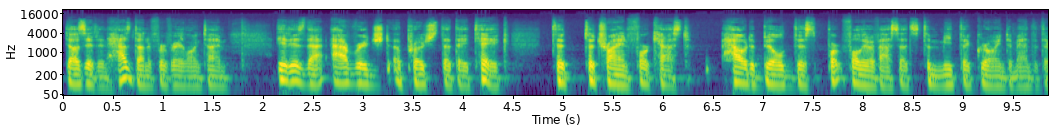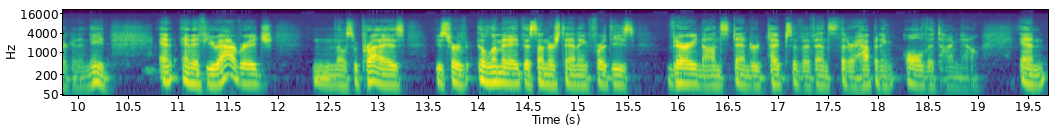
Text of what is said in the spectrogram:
does it and has done it for a very long time, it is that averaged approach that they take to to try and forecast how to build this portfolio of assets to meet the growing demand that they're going to need. And, and if you average, no surprise, you sort of eliminate this understanding for these very non-standard types of events that are happening all the time now. And,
